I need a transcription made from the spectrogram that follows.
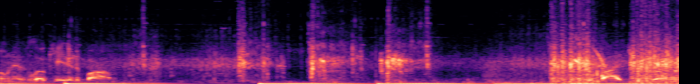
Drone has located a bomb. Advise your drone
